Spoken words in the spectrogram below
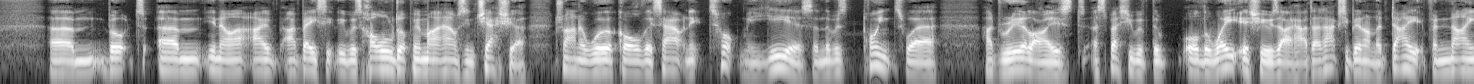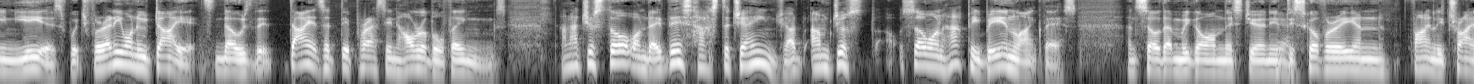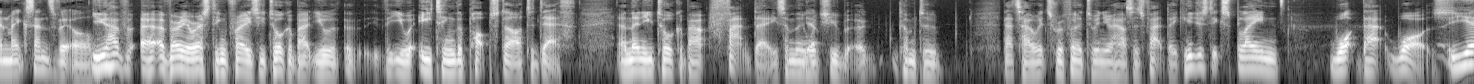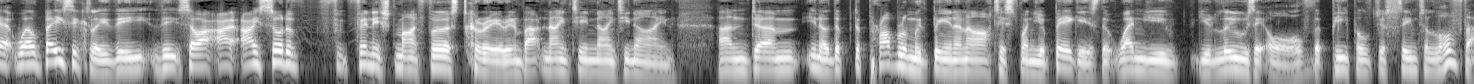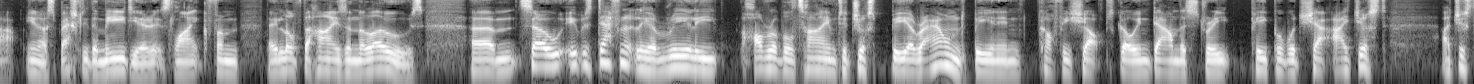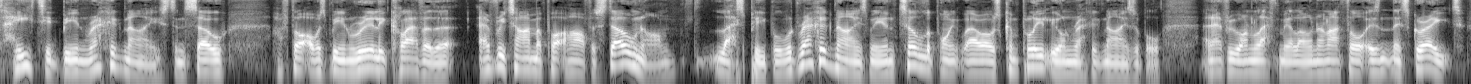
Um, but um, you know, I, I basically was holed up in my house in Cheshire trying to work all this out, and it took me years. And there was points where I'd realised, especially with the, all the weight issues I had, I'd actually been on a diet for nine years. Which, for anyone who diets, knows that diets are depressing, horrible things. And I just thought one day, this has to change. I, I'm just so unhappy being like this. And so then we go on this journey of Yeah. discovery and finally try and make sense of it all. You have a, a very arresting phrase. You talk about you uh, that you were eating the pop star to death, and then you talk about Fat Day, something Yep. which you uh, come to. That's how it's referred to in your house as Fat Day. Can you just explain what that was. Yeah, well, basically, the, the so I, I sort of f- finished my first career in about 1999. And um, you know the the problem with being an artist when you're big is that when you you lose it all, that people just seem to love that. You know, especially the media. It's like from they love the highs and the lows. Um, so it was definitely a really horrible time to just be around, being in coffee shops, going down the street. People would shout. I just, I just hated being recognised, and so I thought I was being really clever that every time I put half a stone on, less people would recognise me until the point where I was completely unrecognisable and everyone left me alone. And I thought, isn't this great?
